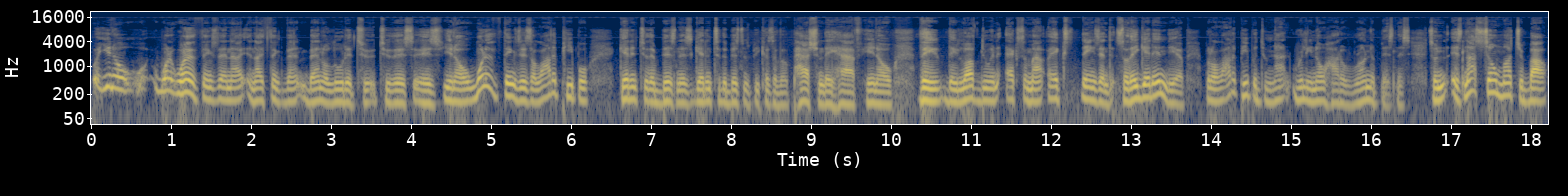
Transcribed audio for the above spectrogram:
well, you know, one, one of the things, and I, and I think ben, ben alluded to, to this, is, you know, one of the things is a lot of people get into their business, get into the business because of a passion they have. You know, they, they love doing X amount, X things, and so they get in there. But a lot of people do not really know how to run a business. So it's not so much about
